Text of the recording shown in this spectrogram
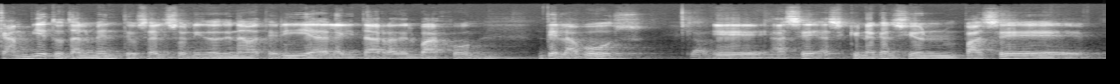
cambie totalmente. O sea, el sonido de una batería, de la guitarra, del bajo, de la voz, Claro. eh, hace, hace que una canción pase,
